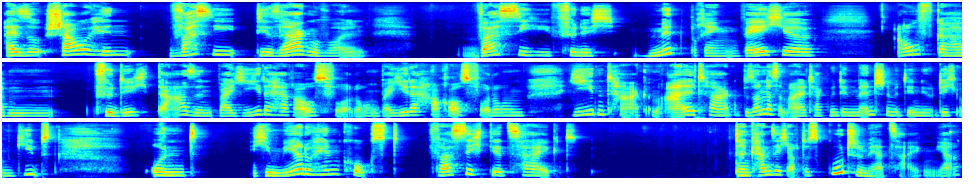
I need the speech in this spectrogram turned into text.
Also schaue hin, was sie dir sagen wollen, was sie für dich mitbringen, welche Aufgaben für dich da sind bei jeder Herausforderung, bei jeder Herausforderung, jeden Tag im Alltag, besonders im Alltag mit den Menschen, mit denen du dich umgibst. Und je mehr du hinguckst, was sich dir zeigt, dann kann sich auch das Gute mehr zeigen, ja.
